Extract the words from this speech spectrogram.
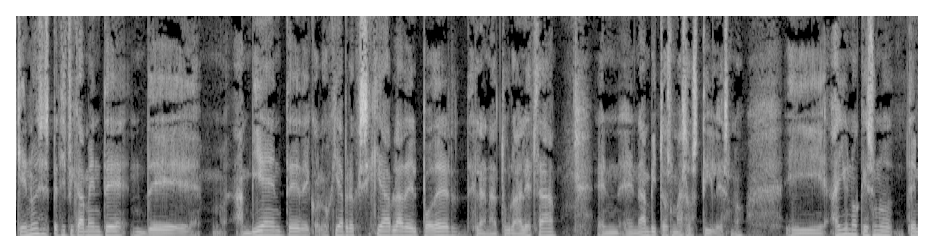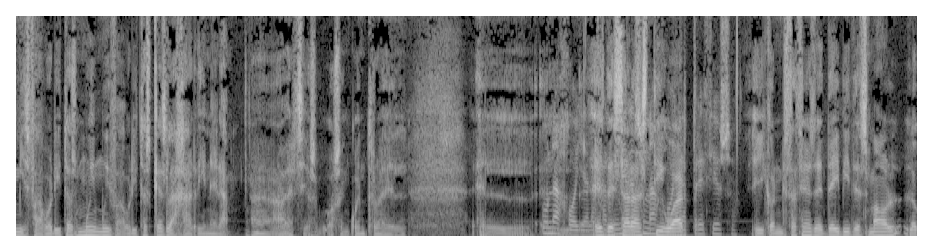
que no es específicamente de ambiente, de ecología, pero que sí que habla del poder de la naturaleza en, en ámbitos más hostiles, ¿no? Y hay uno que es uno de mis favoritos, muy, muy favoritos, que es La jardinera. A, a ver si os, os encuentro el... el- Una joya. La es de Sarah es una Stewart joya, y con ilustraciones de David Small. ¿Lo,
